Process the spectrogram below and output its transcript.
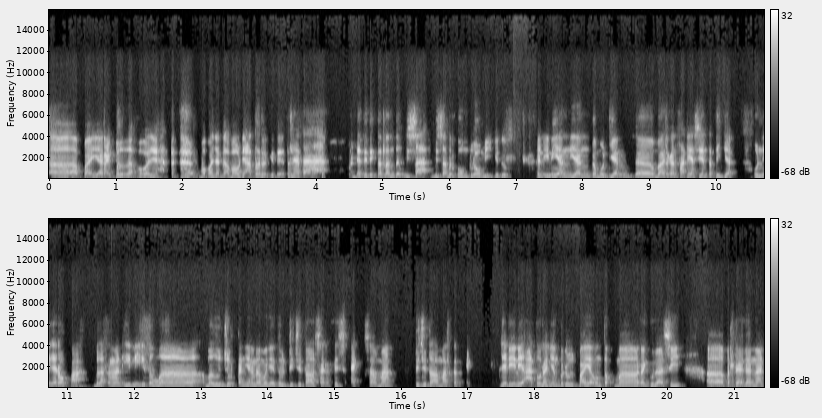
uh, apa ya rebel lah pokoknya. pokoknya nggak mau diatur gitu ya. Ternyata pada titik tertentu bisa bisa berkompromi gitu. Dan ini yang yang kemudian uh, melahirkan variasi yang ketiga. Uni Eropa belakangan ini itu me meluncurkan yang namanya itu Digital Service Act sama Digital Market Act. Jadi ini aturan hmm. yang berupaya untuk meregulasi uh, perdagangan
